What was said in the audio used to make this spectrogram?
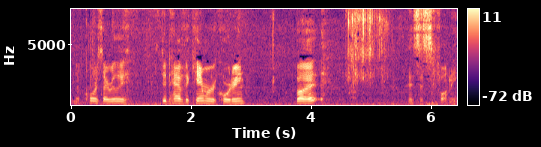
And of course, I really didn't have the camera recording, but this is funny.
